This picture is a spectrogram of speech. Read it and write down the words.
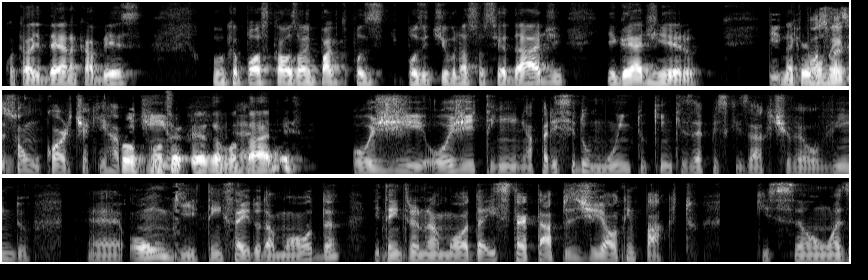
com aquela ideia na cabeça como que eu posso causar um impacto positivo na sociedade e ganhar dinheiro. E, Naquele posso momento... fazer só um corte aqui rapidinho? Pô, com certeza, à vontade. É, hoje, hoje tem aparecido muito, quem quiser pesquisar, que estiver ouvindo, é, ONG tem saído da moda e está entrando na moda startups de alto impacto, que são as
